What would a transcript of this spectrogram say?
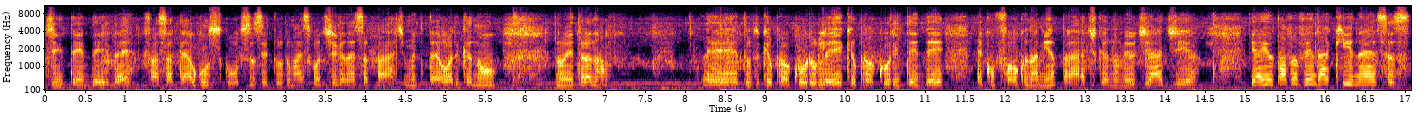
de entender, né? Faço até alguns cursos e tudo, mas quando chega nessa parte muito teórica não, não entra não. É, tudo que eu procuro ler, que eu procuro entender, é com foco na minha prática, no meu dia a dia. E aí eu estava vendo aqui, né, esses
